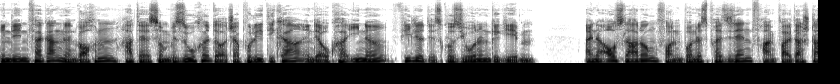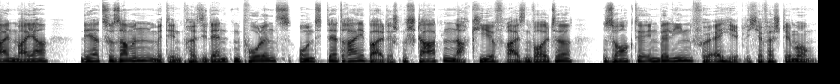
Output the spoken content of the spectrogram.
In den vergangenen Wochen hatte es um Besuche deutscher Politiker in der Ukraine viele Diskussionen gegeben. Eine Ausladung von Bundespräsident Frank-Walter Steinmeier, der zusammen mit den Präsidenten Polens und der drei baltischen Staaten nach Kiew reisen wollte, sorgte in Berlin für erhebliche Verstimmung.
